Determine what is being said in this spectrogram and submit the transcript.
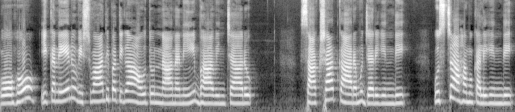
ఓహో ఇక నేను విశ్వాధిపతిగా అవుతున్నానని భావించారు. సాక్షాత్కారము జరిగింది. ఉత్సాహము కలిగింది.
